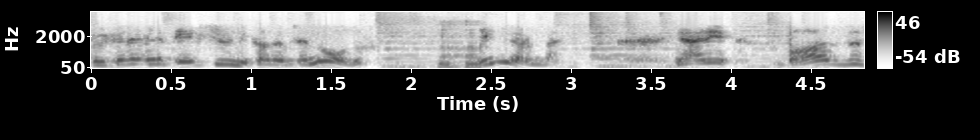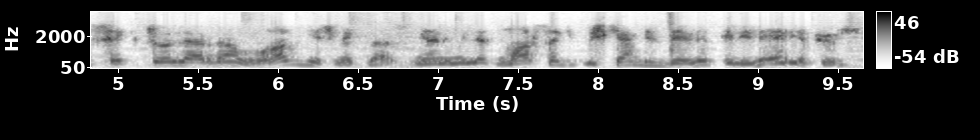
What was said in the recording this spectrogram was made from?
Ülkede millet evsiz mi kalır mesela ne olur? Hı hı. Bilmiyorum ben. Yani bazı sektörlerden vazgeçmek lazım. Yani millet Mars'a gitmişken biz devlet eliyle ev yapıyoruz.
